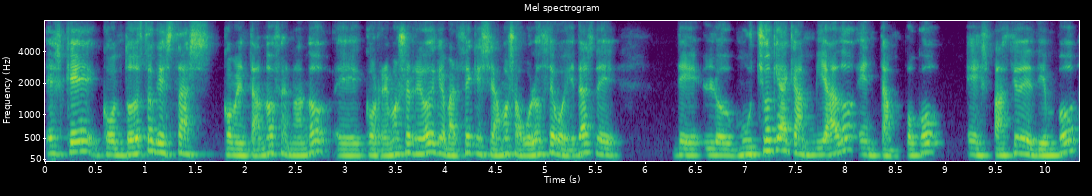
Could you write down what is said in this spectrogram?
es que con todo esto que estás comentando, Fernando, eh, corremos el riesgo de que parece que seamos abuelos cebolletas de, lo mucho que ha cambiado en tan poco espacio de tiempo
